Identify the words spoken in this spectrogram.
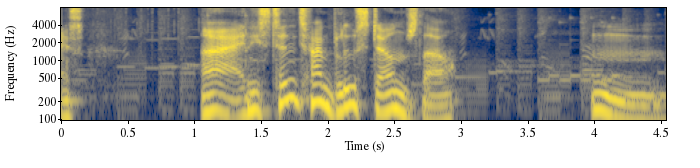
Nice. Alright, and he's still need to find blue stones, though. Hmm.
